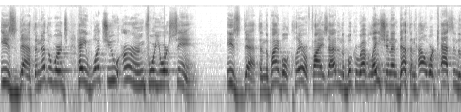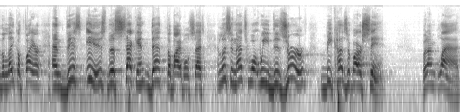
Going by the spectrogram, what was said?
is death. In other words, hey, what you earn for your sin is death. And the Bible clarifies that in the book of Revelation, and death and hell were cast into the lake of fire. And this is the second death, the Bible says. And listen, that's what we deserve because of our sin. But I'm glad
